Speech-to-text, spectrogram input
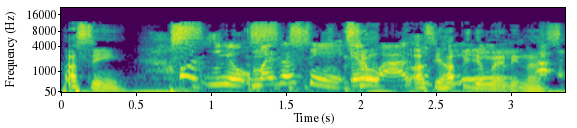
Assim. Ô, Gil, mas assim, eu, eu- acho assim, que... rapidinho, Melina. Ah,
